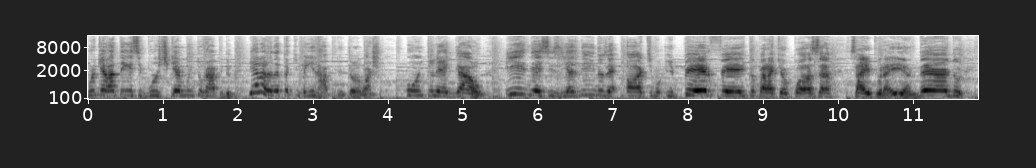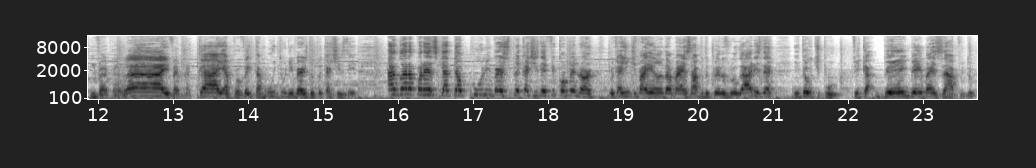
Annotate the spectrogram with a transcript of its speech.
porque ela tem esse boost que é muito rápido e ela anda até que bem rápido, então eu acho muito legal. E nesses dias lindos é ótimo e perfeito para que eu possa sair por aí andando e vai pra lá e vai pra cá e aproveita muito o universo do PKXD. Agora parece que até o universo PKXD ficou menor, porque a gente vai andar mais rápido pelos lugares, né? Então, tipo, fica bem, bem mais rápido.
